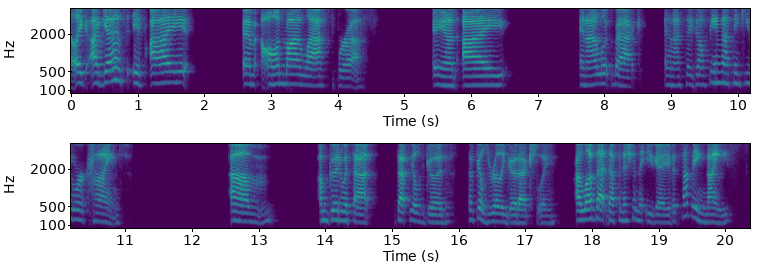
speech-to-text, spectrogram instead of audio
like I guess if I am on my last breath and I and I look back and I say, Delphine, I think you were kind. Um, I'm good with that. That feels good. That feels really good, actually. I love that definition that you gave. It's not being nice.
